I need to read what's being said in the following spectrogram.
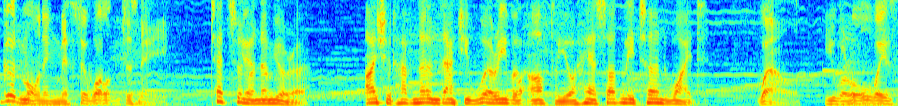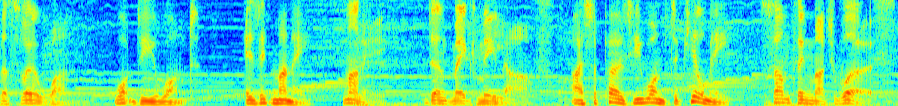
Good morning, Mr. Walt Disney. Tetsuya Nomura. I should have known that you were evil after your hair suddenly turned white. Well, you were always the slow one. What do you want? Is it money? Money. Don't make me laugh. I suppose you want to kill me. Something much worse.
